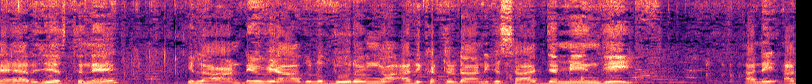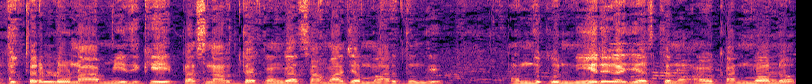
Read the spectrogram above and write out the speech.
తయారు చేస్తేనే ఇలాంటి వ్యాధులు దూరంగా అరికట్టడానికి సాధ్యమైంది. అని అతి త్వరలో నా మీదికి ప్రశ్నార్థకంగా సమాజం మారుతుంది. అందుకు నేరుగా చేస్తాను ఆ యొక్క అనుభవంలో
